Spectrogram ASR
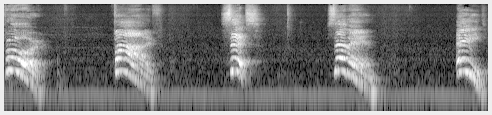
four, five, six, seven, eight,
